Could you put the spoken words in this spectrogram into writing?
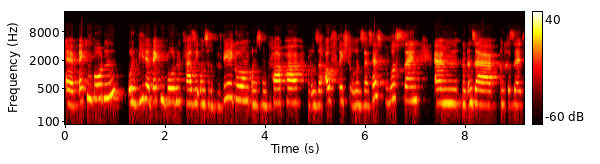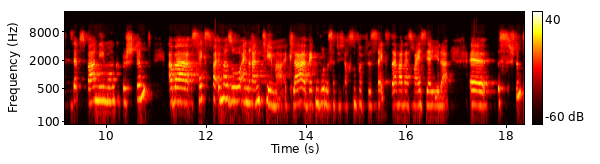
äh, Beckenboden und wie der Beckenboden quasi unsere Bewegung, unseren Körper und unsere Aufrichtung und unser Selbstbewusstsein ähm, und unser, unsere Selbstwahrnehmung bestimmt. Aber Sex war immer so ein Randthema. Klar, Beckenboden ist natürlich auch super für Sex, aber das weiß ja jeder. Äh, es stimmt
